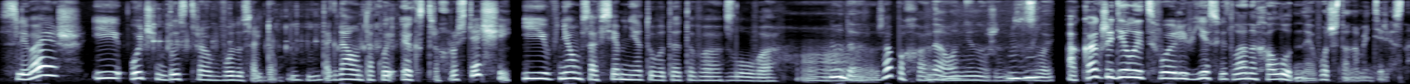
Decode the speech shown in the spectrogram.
сливаешь и очень быстро в воду со льдом. Мгм. Тогда он такой экстра хрустящий, и в нем совсем нету вот этого злого э, Ну да. запаха. Да, он не нужен Мгм. злой. А как же делает свой оливье Светлана Холодная? Вот что нам интересно.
